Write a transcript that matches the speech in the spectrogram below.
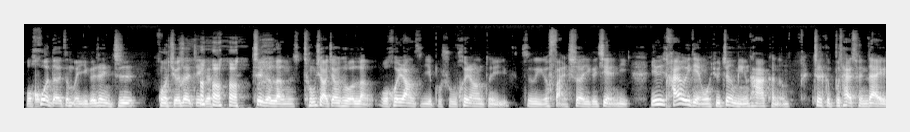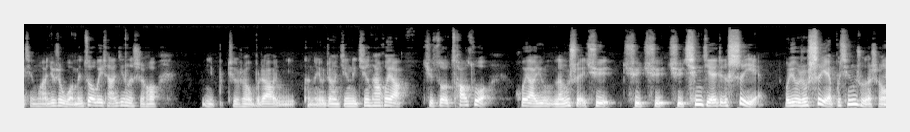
我获得这么一个认知，我觉得这个 这个冷从小叫做冷，我会让自己不舒服，会让对这个一个反射一个建立。因为还有一点，我去证明它可能这个不太存在一个情况，就是我们做胃肠镜的时候，你就是说我不知道你可能有这种经历，经常会要。去做操作，会要用冷水去去去去清洁这个视野。我有时候视野不清楚的时候，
